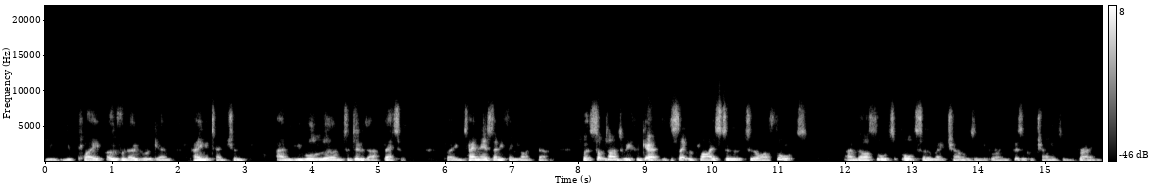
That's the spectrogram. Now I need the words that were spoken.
you you play over and over again, paying attention, and you will learn to do that better. Playing tennis, anything like that. But sometimes we forget that the same applies to, to our thoughts. And our thoughts also make channels in the brain, physical channels in the brain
